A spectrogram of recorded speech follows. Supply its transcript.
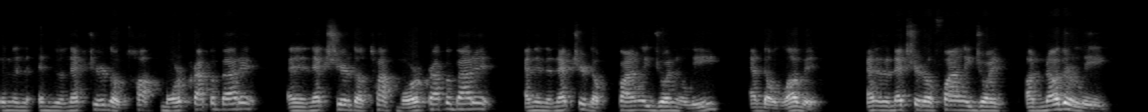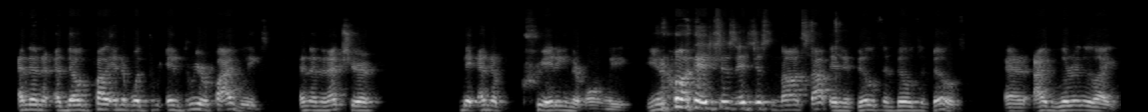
and then and the next year they'll talk more crap about it, and the next year they'll talk more crap about it, and then the next year they'll finally join the league and they'll love it, and then the next year they'll finally join another league, and then they'll probably end up with in three or five leagues, and then the next year they end up creating their own league. You know, it's just it's just nonstop, and it builds and builds and builds. And I literally like,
